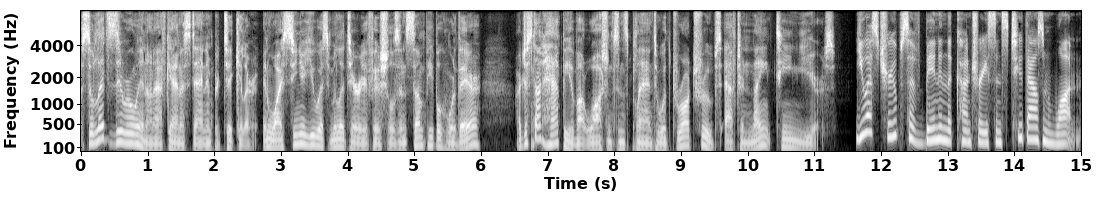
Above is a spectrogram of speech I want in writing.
So let's zero in on Afghanistan in particular and why senior U.S. military officials and some people who are there are just not happy about Washington's plan to withdraw troops after 19 years. U.S. troops have been in the country since 2001.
